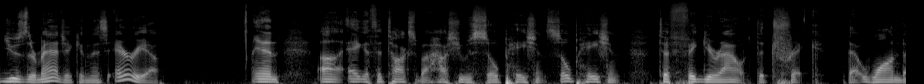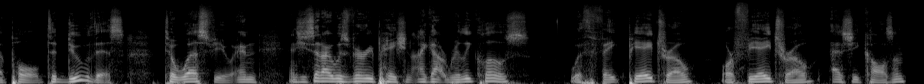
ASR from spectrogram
use their magic in this area and uh, Agatha talks about how she was so patient, so patient to figure out the trick that Wanda pulled to do this to Westview. And and she said I was very patient. I got really close with fake Pietro or Fietro, as she calls him,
